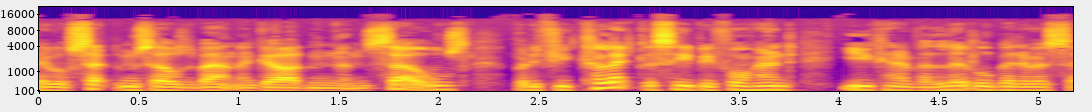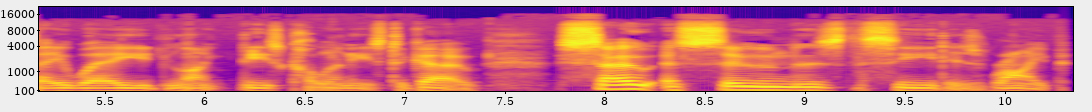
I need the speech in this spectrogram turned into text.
They will set themselves about in the garden themselves, but if you collect the seed beforehand, you can have a little bit of a say where you'd like these colonies to go. So, as soon as the seed is ripe,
